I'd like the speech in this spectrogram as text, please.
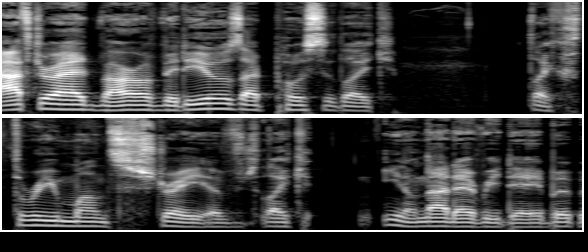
after I had viral videos, I posted like like three months straight of like you know not every day, but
